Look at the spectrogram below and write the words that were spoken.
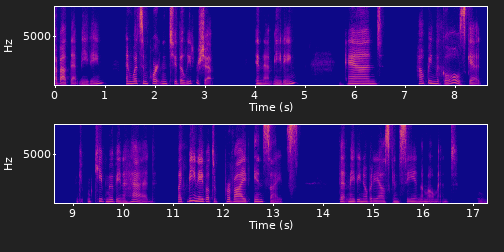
about that meeting and what's important to the leadership in that meeting and helping the goals get keep moving ahead like being able to provide insights that maybe nobody else can see in the moment mm.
